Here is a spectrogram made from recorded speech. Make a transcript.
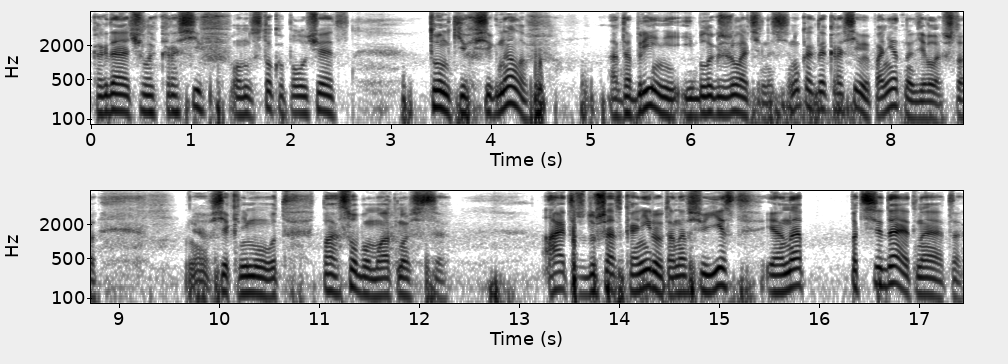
когда человек красив, он столько получает тонких сигналов, одобрений и благожелательности. Ну, когда красивый, понятное дело, что все к нему вот по-особому относятся. А эта же душа сканирует, она все ест, и она подседает на это.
